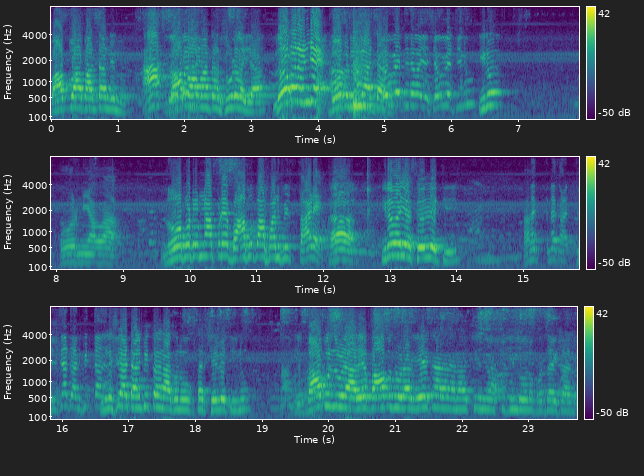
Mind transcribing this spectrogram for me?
బాబు బాబు అంటాను నిన్ను. ఆ, బాబు బాబు అంటాడు చూడవయ్యా. లోపల ఉండే. లోపలి ఉండే అంటాడు చెవు పెట్టినవయ్యా చెవు పెట్టిను ఇను. ఓర్ని అవ్వ. లోపల ఉన్నప్పుడే బాబు బాబు అని పిలుస్తాడే. ఆ, ఇనవయ్యా సేవ్ పెట్టి నాకు నాకు పిలిచినట్టు అనిపిస్తుంది నాకు నువ్వు ఒకసారి సేవ్ పెట్టి ఇను. ఈ బాబుని చూడాలి బాబు చూడాలి ఏ కాలమైనా వచ్చి నువ్వు వచ్చి గిందువులో పొద్దు అవుతాను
